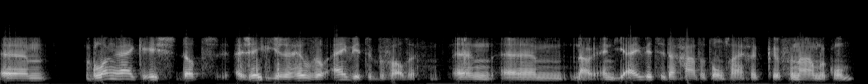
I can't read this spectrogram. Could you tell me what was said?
Ehm, belangrijk is dat zeewieren heel veel eiwitten bevatten. En, ehm, nou, en die eiwitten, daar gaat het ons eigenlijk eh, voornamelijk om.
